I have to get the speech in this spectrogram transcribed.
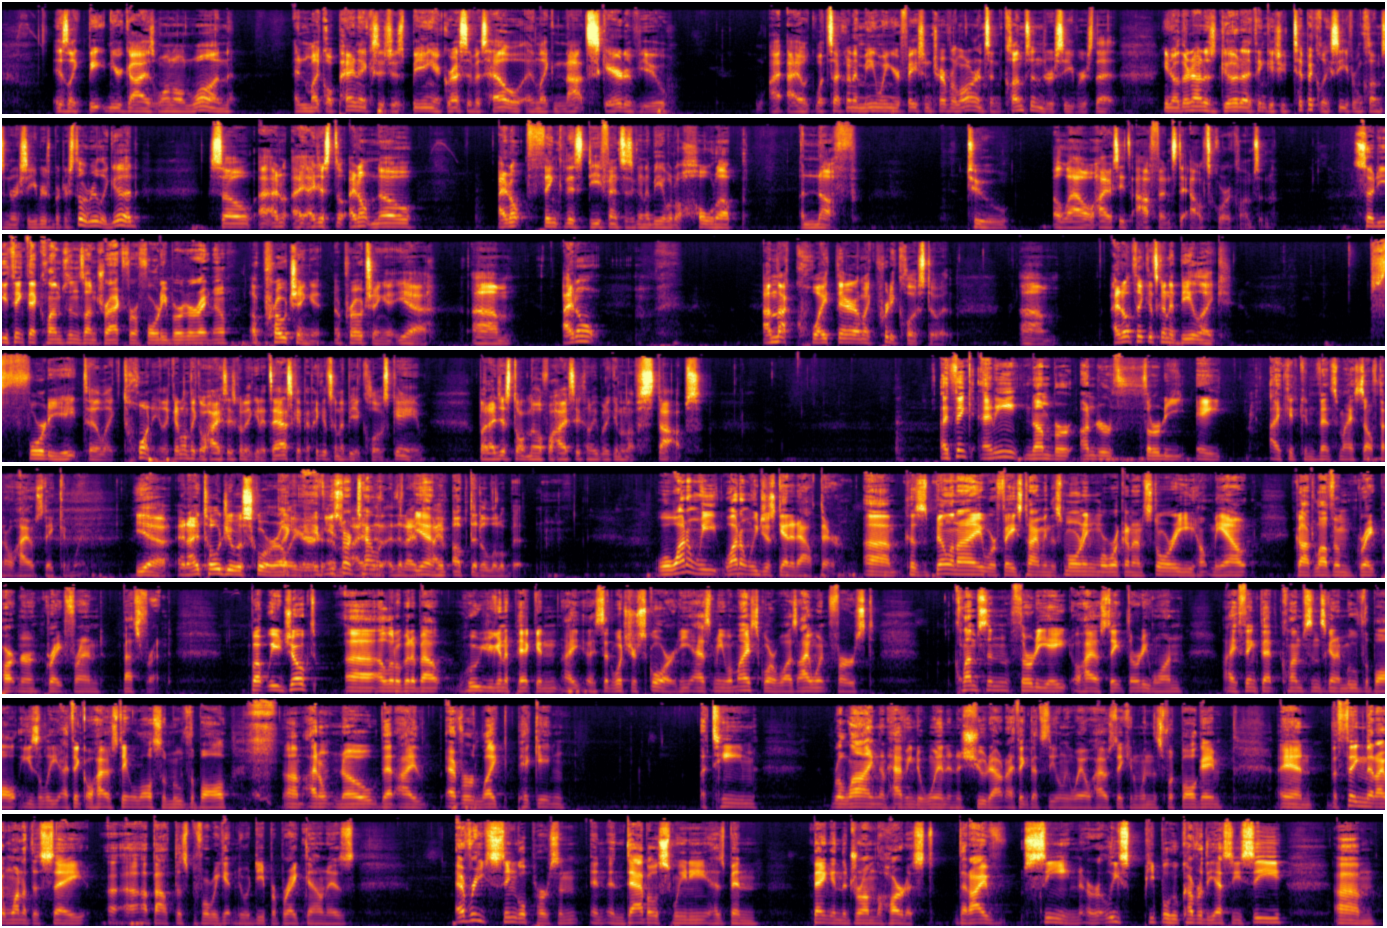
is like beating your guys one on one, and Michael Penix is just being aggressive as hell and like not scared of you. I, I what's that going to mean when you're facing Trevor Lawrence and Clemson's receivers? That you know they're not as good, I think, as you typically see from Clemson receivers, but they're still really good. So I, I I, just I don't know. I don't think this defense is going to be able to hold up enough to allow Ohio State's offense to outscore Clemson. So, do you think that Clemson's on track for a forty burger right now? approaching it approaching it yeah. Um i don't i'm not quite there. I'm like pretty close to it. Um i don't think it's going to be like 48 to like 20 like i don't think ohio state's going to get its ass kicked. I think it's going to be a close game. But i just don't know if ohio state's going to be able to get enough stops I think any number under thirty-eight, I could convince myself that Ohio State can win. yeah and i told you a score earlier if you um, start I- telling- that, that I, yeah. i've upped it a little bit Well, why don't we why don't we just get it out there? Because Bill and I were FaceTiming this morning. We're working on a story. He helped me out. God love him. Great partner. Great friend. Best friend. But we joked uh, a little bit about who you're going to pick, and I, I said, "What's your score?" And he asked me what my score was. I went first. Clemson 38, Ohio State 31. I think that Clemson's going to move the ball easily. I think Ohio State will also move the ball. Um, I don't know that I ever liked picking a team relying on having to win in a shootout. I think that's the only way Ohio State can win this football game. And the thing that I wanted to say uh, about this before we get into a deeper breakdown is every single person, and, and Dabo Swinney has been banging the drum the hardest that I've seen, or at least people who cover the SEC, um,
